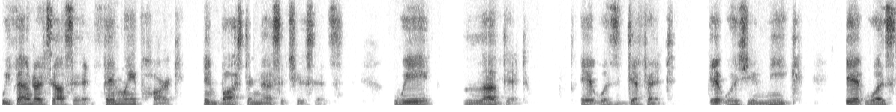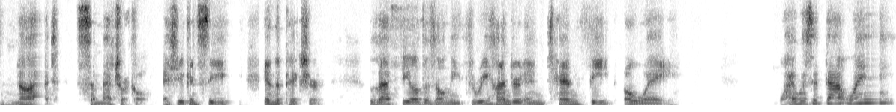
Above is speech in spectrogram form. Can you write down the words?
we found ourselves at Fenway Park in Boston, Massachusetts. We loved it. It was different. It was unique. It was not symmetrical, as you can see in the picture. Left field is only 310 feet away. Why was it that way?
